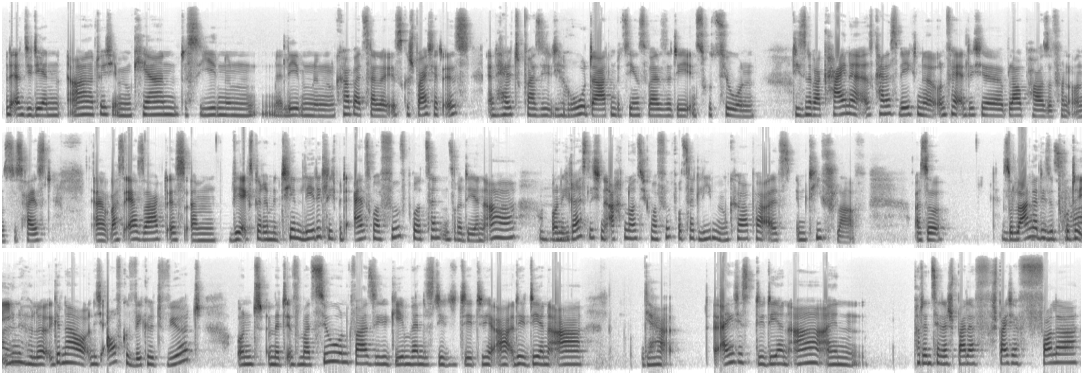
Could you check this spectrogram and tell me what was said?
die DNA natürlich im Kern des jeden lebenden Körperzelle ist, gespeichert ist, enthält quasi die Rohdaten bzw. die Instruktionen. Die sind aber keine, ist keineswegs eine unverendliche Blaupause von uns. Das heißt, äh, was er sagt, ist, ähm, wir experimentieren lediglich mit 1,5 Prozent unserer DNA mhm. und die restlichen 98,5 Prozent liegen im Körper als im Tiefschlaf. Also solange diese Proteinhülle genau nicht aufgewickelt wird und mit Informationen quasi gegeben werden, dass die, die, die, die DNA, ja, eigentlich ist die DNA ein potenzieller Speicher voller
